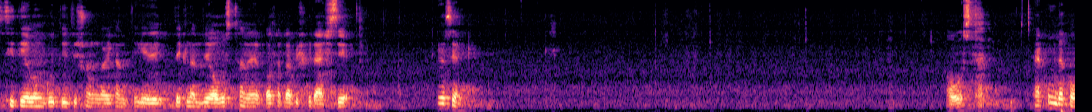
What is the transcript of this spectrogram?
স্থিতি এবং গতির যে সংজ্ঞা এখান থেকে দেখলাম যে অবস্থানের কথাটা বিষয়টা আসছে, ঠিক আছে? অবস্থান। এখন দেখো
